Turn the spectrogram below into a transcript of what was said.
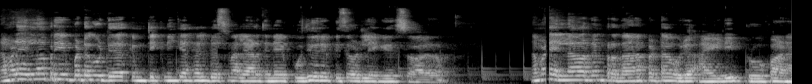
നമ്മുടെ എല്ലാ പ്രിയപ്പെട്ട കൂട്ടുകാർക്കും ടെക്നിക്കൽ ഹെൽപ് ഡെസ്ക് മലയാളത്തിന്റെ പുതിയൊരു എപ്പിസോഡിലേക്ക് സ്വാഗതം. നമ്മുടെ എല്ലാവരുടെയും പ്രധാനപ്പെട്ട ഒരു ഐ ഡി പ്രൂഫാണ്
